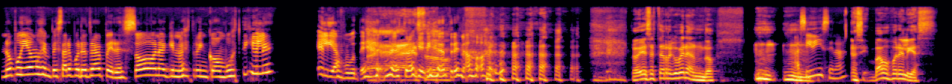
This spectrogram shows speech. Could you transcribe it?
No podíamos empezar por otra persona que nuestro incombustible, Elías Bute, nuestro Eso. querido entrenador. Todavía se está recuperando. Así dicen, ¿ah? Así, vamos por Elías.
